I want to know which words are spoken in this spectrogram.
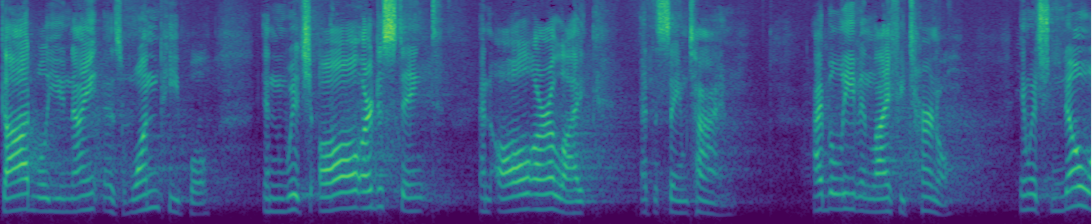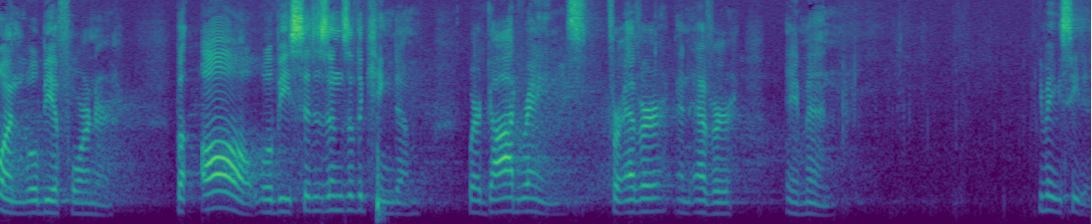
God will unite as one people in which all are distinct and all are alike at the same time. I believe in life eternal, in which no one will be a foreigner, but all will be citizens of the kingdom where God reigns forever and ever. Amen. You may be seated.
